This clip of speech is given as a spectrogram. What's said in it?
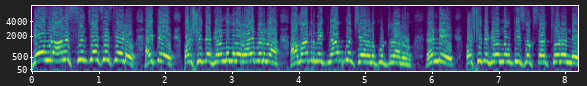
దేవుడు ఆలస్యం చేసేసాడు. అయితే పరిశుద్ధ గ్రంథంలో రాయబడిన ఆ మాట మీకు జ్ఞాపకం చేయాలనుకుంటున్నాను. రండి పరిశుద్ధ గ్రంథం తీసి ఒకసారి చూడండి.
